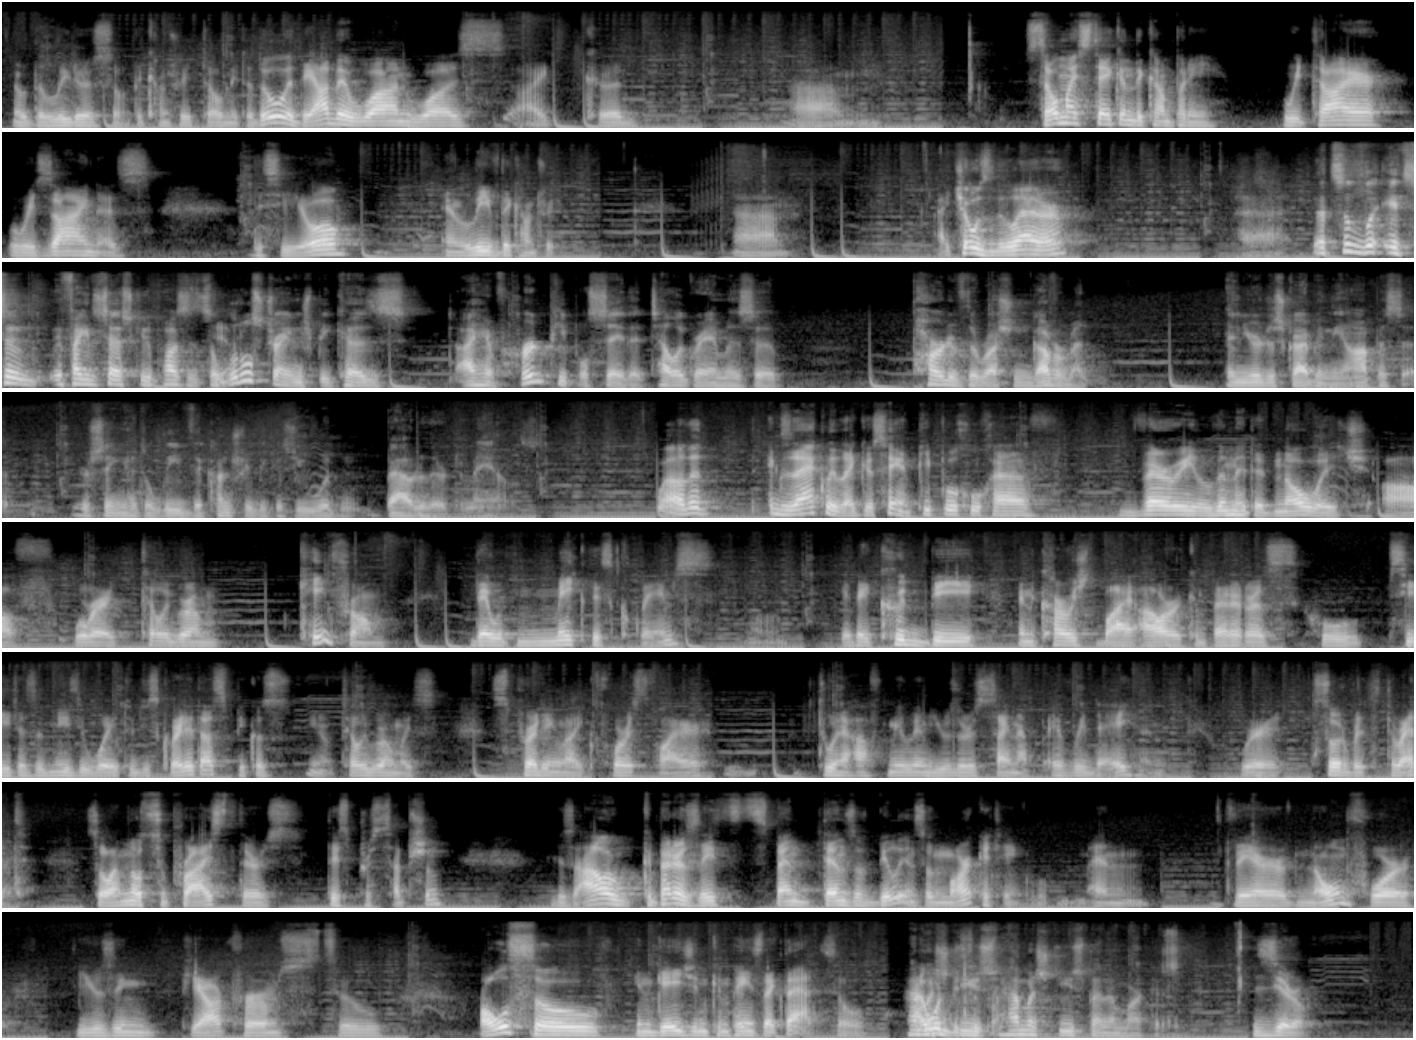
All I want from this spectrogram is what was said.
you know, the leaders of the country told me to do. The other one was I could um, sell my stake in the company, retire, resign as the CEO, and leave the country. Um, I chose the latter. Uh, That's a. It's a. If I can just ask you to pause, it's a yeah. little strange because I have heard people say that Telegram is a part of the Russian government, and you're describing the opposite. You're saying you had to leave the country because you wouldn't bow to their demands. Well, that exactly like you're saying, people who have very limited knowledge of where Telegram came from, they would make these claims. They could be encouraged by our competitors who see it as an easy way to discredit us because you know Telegram is spreading like forest fire. Two and a half million users sign up every day, and we're sort of a threat. So I'm not surprised there's this perception because our competitors they spend tens of billions on marketing and they're known for using PR firms to also engage in campaigns like that. So how I much do you, how much do you spend on marketing? Zero.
